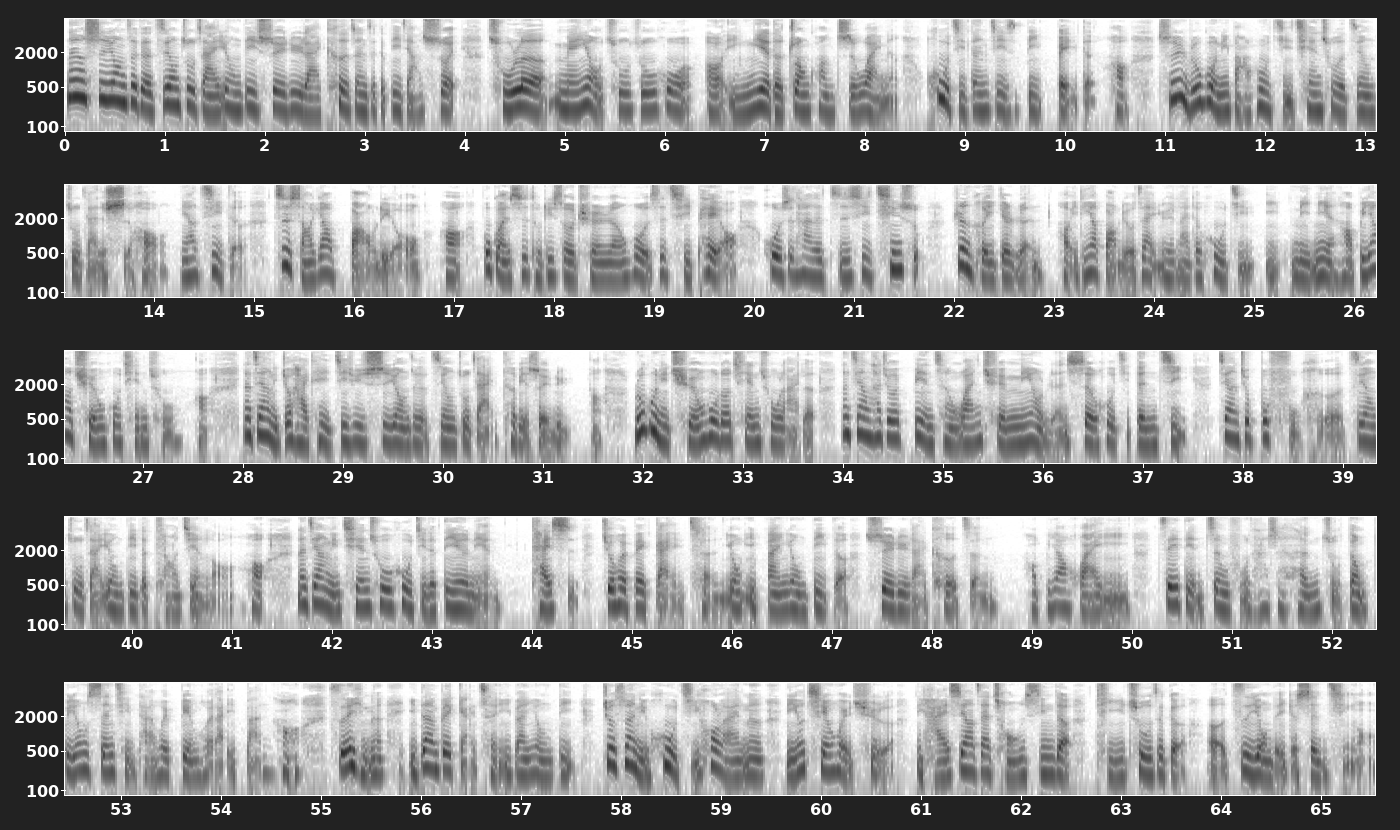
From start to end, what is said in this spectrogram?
那要是用这个自用住宅用地税率来课征这个地价税，除了没有出租或呃营业的状况之外呢，户籍登记是必备的。好，所以如果你把户籍迁出了自用住宅的时候，你要记得至少要保留，好，不管是土地所有权人，或者是其配偶，或者是他的直系亲属。任何一个人，好，一定要保留在原来的户籍里面，好，不要全户迁出，好，那这样你就还可以继续适用这个自用住宅特别税率，啊，如果你全户都迁出来了，那这样它就会变成完全没有人设户籍登记，这样就不符合自用住宅用地的条件了，哈，那这样你迁出户籍的第二年开始，就会被改成用一般用地的税率来课征。不要怀疑这一点，政府它是很主动，不用申请它会变回来一般哈。所以呢，一旦被改成一般用地，就算你户籍后来呢你又迁回去了，你还是要再重新的提出这个呃自用的一个申请哦。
